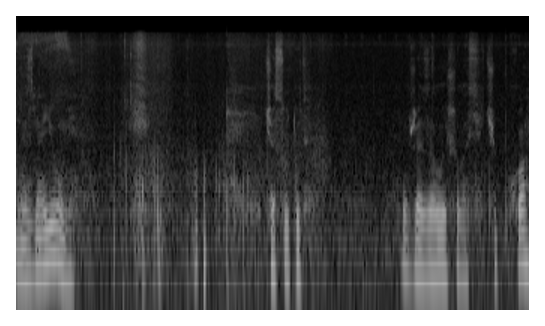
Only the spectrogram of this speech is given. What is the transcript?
незнайомі. Часу тут вже залишилась чепуха.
